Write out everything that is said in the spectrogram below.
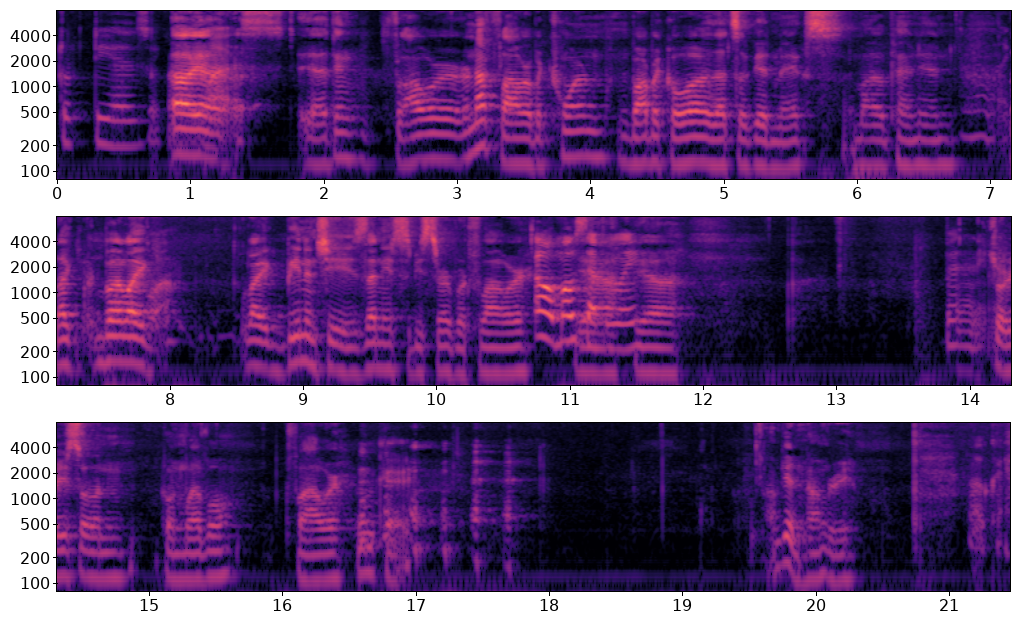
tortillas. Like, Oh, are yeah. must. yeah, I think flour or not flour, but corn and barbacoa. That's a good mix, in my opinion. I don't Like, corn but like, like bean and cheese that needs to be served with flour. oh, most yeah, definitely. Yeah. But anyway, Chorizo and con huevo, flour. Okay. I'm getting hungry. Okay.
